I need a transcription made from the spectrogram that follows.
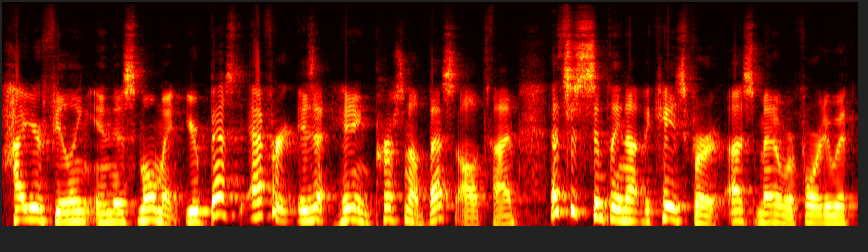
how you're feeling in this moment. Your best effort isn't hitting personal best all the time. That's just simply not the case for us men over 40 with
